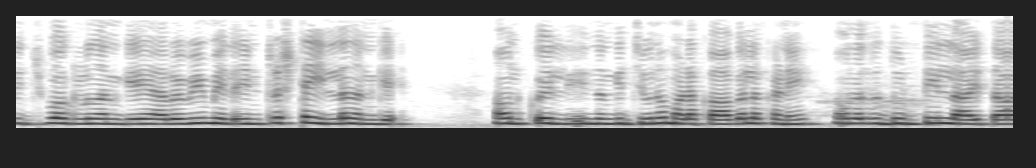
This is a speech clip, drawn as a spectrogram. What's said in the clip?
ನಿಜವಾಗ್ಲೂ ನನಗೆ ರವಿ ಮೇಲೆ ಇಂಟ್ರೆಸ್ಟೇ ಇಲ್ಲ ನನಗೆ. ಅವನ ಕೈಲಿ ನನಗೆ ಜೀವನ ಮಾಡೋಕ್ಕಾಗಲ್ಲ ಕಣೆ. ಅವನ ಹತ್ರ ದುಡ್ಡಿಲ್ಲ, ಆಯಿತಾ?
